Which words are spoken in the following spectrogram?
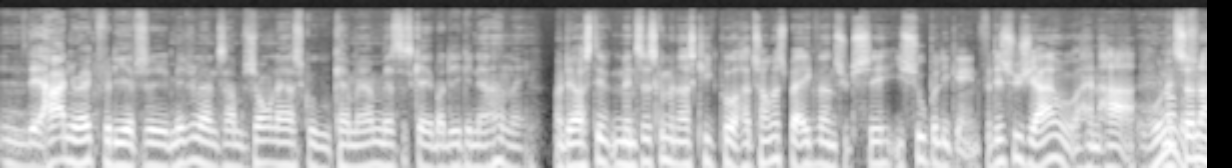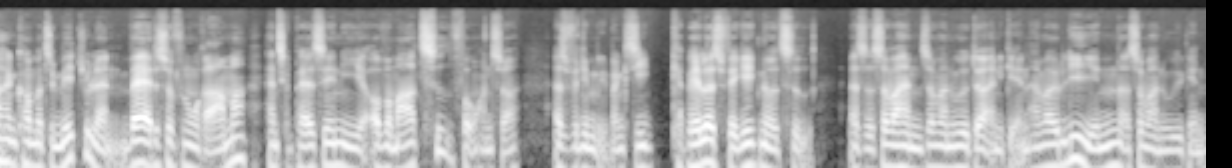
Det har han jo ikke, fordi FC Midtjyllands ambition er at skulle kan med mesterskaber, det er ikke i nærheden af. Og det er også det, men så skal man også kigge på, har Thomas Berg ikke været en succes i Superligaen? For det synes jeg jo, han har. Men så 100%. når han kommer til Midtjylland, hvad er det så for nogle rammer, han skal passe ind i, og hvor meget tid får han så? Altså fordi man kan sige, Capellas fik ikke noget tid. Altså så var han, så var han ude af døren igen. Han var lige inde, og så var han ude igen.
